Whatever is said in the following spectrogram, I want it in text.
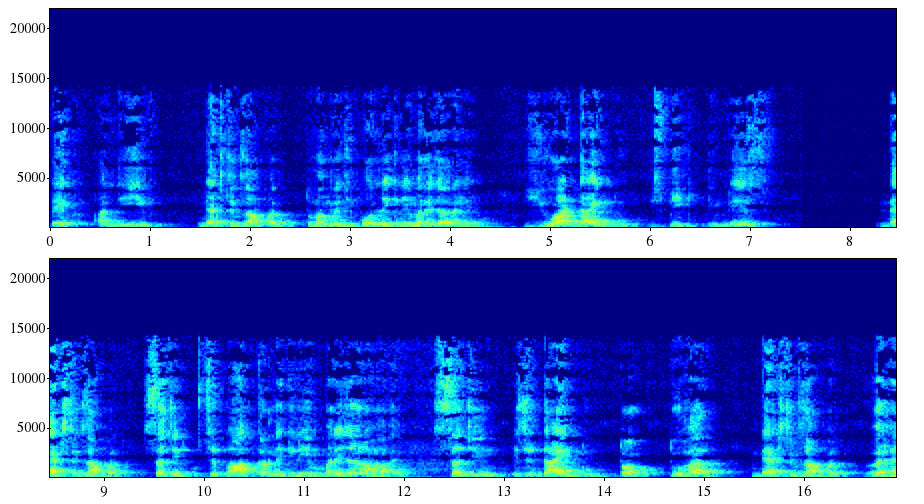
take a leave next example तुम अंग्रेज़ी बोलने के लिए मरे जा रहे हो। You are dying to speak English next example Sachin उससे बात करने के लिए मरे जा रहा है। Sachin is dying to talk to her next example वह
